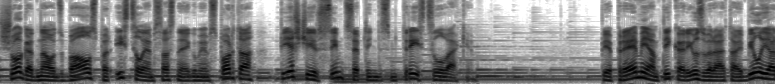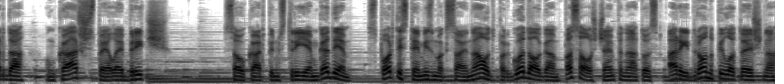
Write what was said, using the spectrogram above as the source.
Šogad naudas balvas par izciliem sasniegumiem sportā piešķīra 173 cilvēkiem. Pie prēmijām tika arī uzvarētāji biljardā un kāršu spēlē briču. Savukārt pirms trījiem gadiem sportistiem izmaksāja naudu par godalgām pasaules čempionātos, arī dronu pilotēšanā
